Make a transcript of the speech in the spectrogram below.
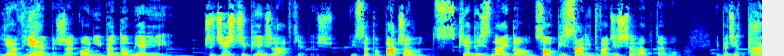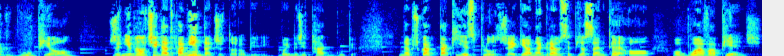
ja wiem, że oni będą mieli 35 lat kiedyś i sobie popatrzą, kiedyś znajdą, co pisali 20 lat temu. I będzie tak głupio, że nie będą chcieli nawet pamiętać, że to robili, bo im będzie tak głupio. Na przykład taki jest plus, że jak ja nagram sobie piosenkę o Obława 5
